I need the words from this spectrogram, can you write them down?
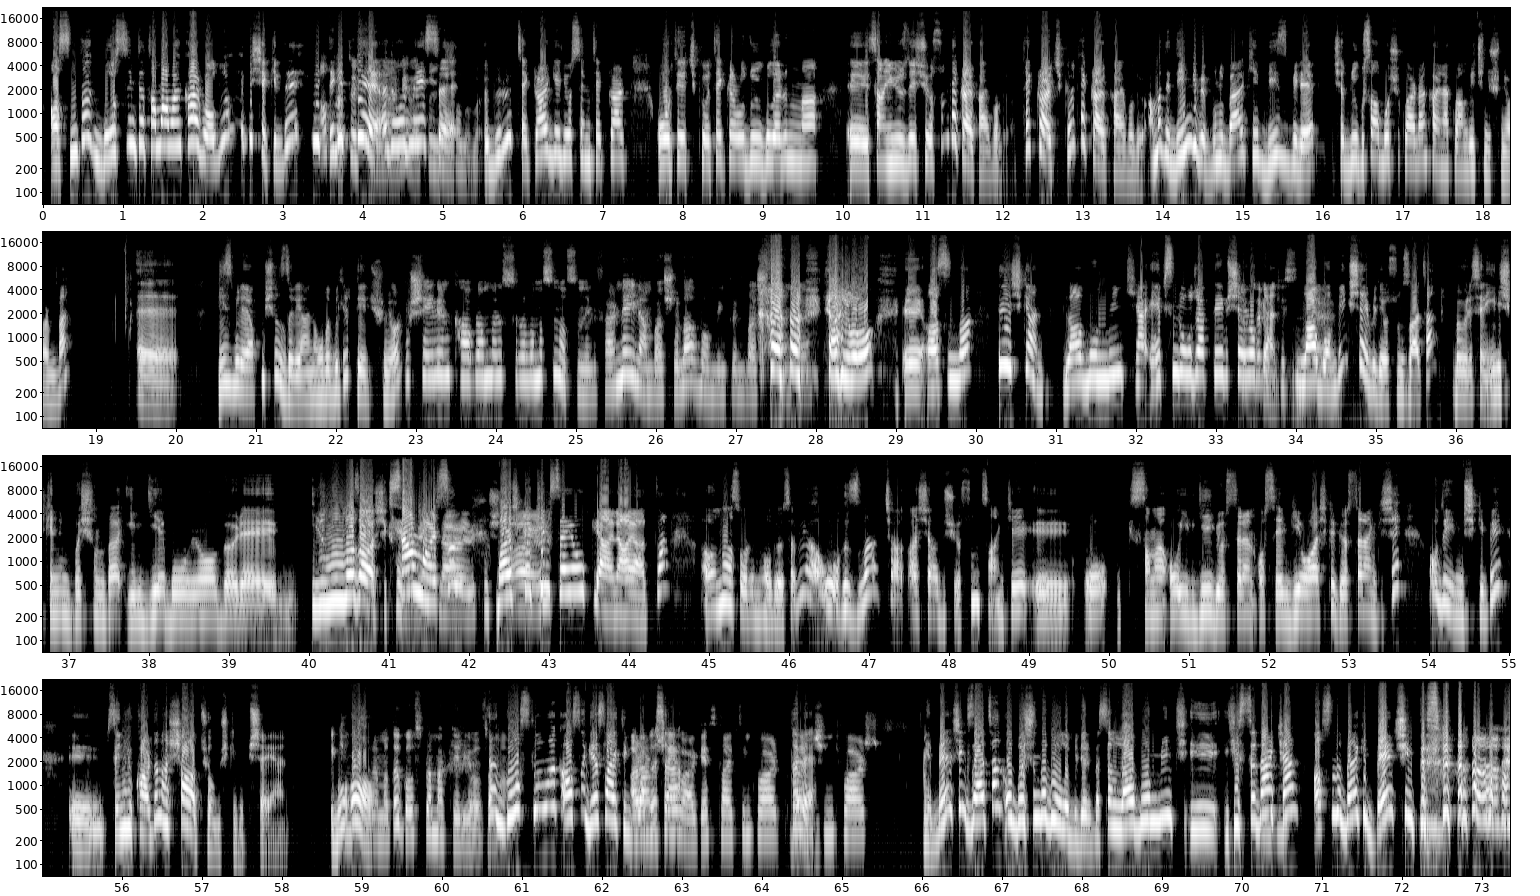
aslında ghosting'de tamamen kayboldu. E, Bir şekilde bitti gitti. Atlatıyorsun yani, Hadi o evet, neyse. Öbürü tekrar geliyor, seni tekrar ortaya çıkıyor, tekrar o duygularınla e, sen yüzleşiyorsun, tekrar kayboluyor. Tekrar çıkıyor, tekrar kayboluyor. Ama dediğim gibi bunu belki biz bile işte duygusal boşluklardan kaynaklandığı için düşünüyorum ben. E, biz bile yapmışızdır yani olabilir diye düşünüyorum. Bu şeylerin kavramların sıralaması nasıl Nilüfer? Neyle başlıyor? Love bombingle mi başlıyor? Yani o e, aslında değişken. Love bombing ya, hepsinde olacak diye bir şey Tabii, yok tabii, yani. kesinlikle. Love bombing şey biliyorsun zaten. Böyle seni ilişkinin başında ilgiye boğuyor. Böyle inanılmaz aşık. Sen varsın. Kuşlar. Başka kimse yok yani hayatta. Ondan sonra ne oluyor tabii ya o hızla çat aşağı düşüyorsun. Sanki e, o sana o ilgiyi gösteren, o sevgiyi, o aşkı gösteren kişi o değilmiş gibi e, seni yukarıdan aşağı atıyormuş gibi bir şey yani. Bu İkinci o. sıramada ghostlamak geliyor o Yani zaman. ghostlamak aslında gaslighting var Arada mesela. şey var, gaslighting var, Tabii. benching var. Benching zaten o başında da olabilir. Mesela love bombing e, hissederken aslında belki benching'desin.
